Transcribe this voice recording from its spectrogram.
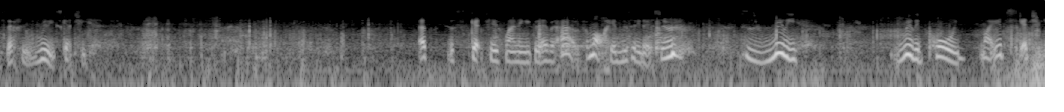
It's actually really sketchy. Sketchiest landing you could ever have. I'm not hitting this any day soon. This is really, really poorly. Like it's sketchy.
